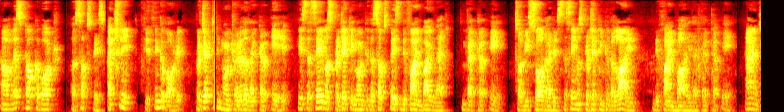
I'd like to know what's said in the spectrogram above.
Now let's talk about a subspace. Actually, if you think about it, projecting onto another vector A is the same as projecting onto the subspace defined by that vector A. So we saw that it's the same as projecting to the line defined by that vector A. And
